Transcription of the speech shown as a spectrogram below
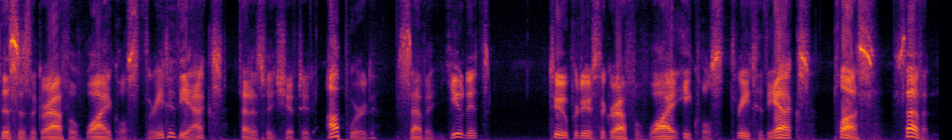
this is the graph of y equals 3 to the x that has been shifted upward 7 units to produce the graph of y equals 3 to the x plus 7.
